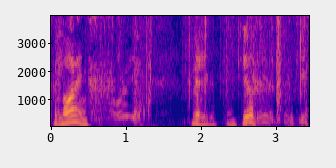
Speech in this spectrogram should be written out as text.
Good morning. How are you? Very good, thank you. Good, thank you.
